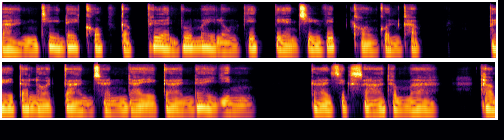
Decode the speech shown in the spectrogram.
การที่ได้คบกับเพื่อนผู้ไม่ลงทิศเปลี่ยนชีวิตของคนขับ ไปตลอดการฉันใดการได้ยิน การศึกษาธรรมาธรรม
